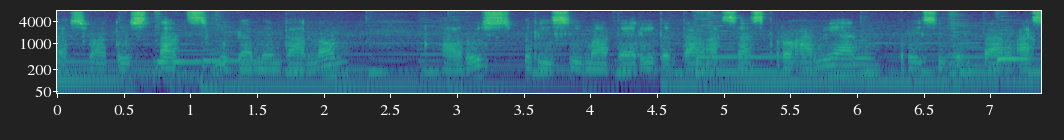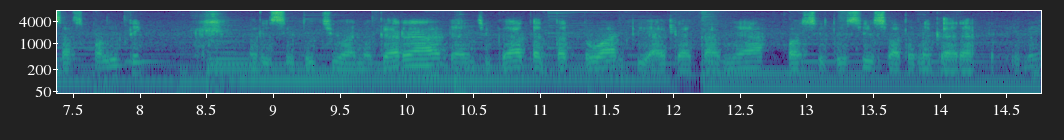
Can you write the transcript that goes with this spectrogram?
eh, suatu stats norm harus berisi materi tentang asas kerohanian, berisi tentang asas politik, berisi tujuan negara dan juga ketentuan diadakannya konstitusi suatu negara. Ini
